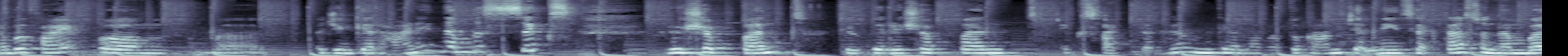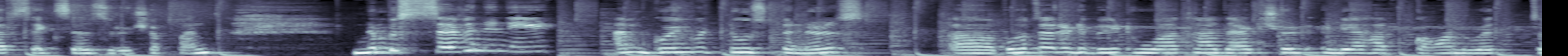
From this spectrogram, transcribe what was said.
number five, um, uh, number Rishabh Pant क्योंकि ऋषभ पंत एक्स फैक्टर है उनके अलावा तो काम चल नहीं सकता। So number six is Rishabh Pant number seven and eight I am going with two spinners बहुत सारा डिबेट हुआ था that should India have gone with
